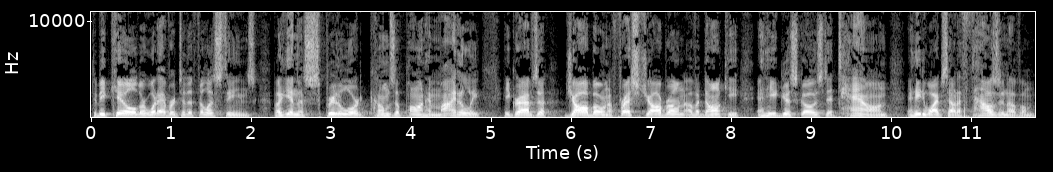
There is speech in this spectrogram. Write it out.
to be killed or whatever to the Philistines. But again, the Spirit of the Lord comes upon him mightily he grabs a jawbone, a fresh jawbone of a donkey, and he just goes to town and he wipes out a thousand of them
